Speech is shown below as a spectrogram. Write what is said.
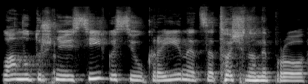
План внутрішньої стійкості України це точно не про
